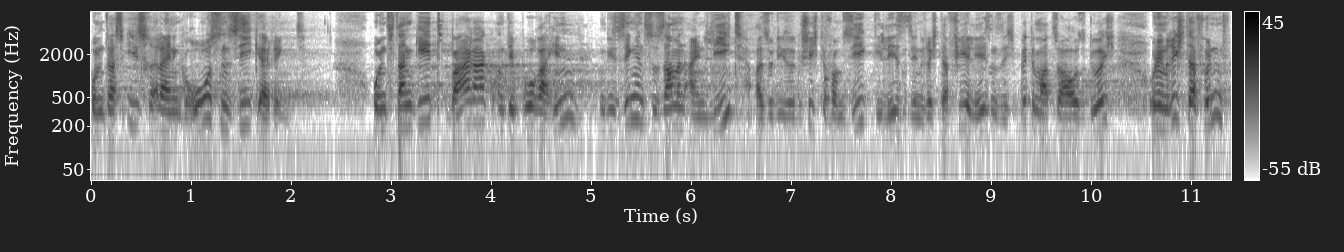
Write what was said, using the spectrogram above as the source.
und dass Israel einen großen Sieg erringt. Und dann geht Barak und Deborah hin und die singen zusammen ein Lied, also diese Geschichte vom Sieg, die lesen Sie in Richter 4, lesen Sie sich bitte mal zu Hause durch. Und in Richter 5,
